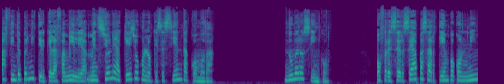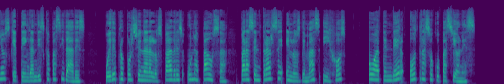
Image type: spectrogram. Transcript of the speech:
a fin de permitir que la familia mencione aquello con lo que se sienta cómoda. Número 5. Ofrecerse a pasar tiempo con niños que tengan discapacidades puede proporcionar a los padres una pausa para centrarse en los demás hijos o atender otras ocupaciones.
